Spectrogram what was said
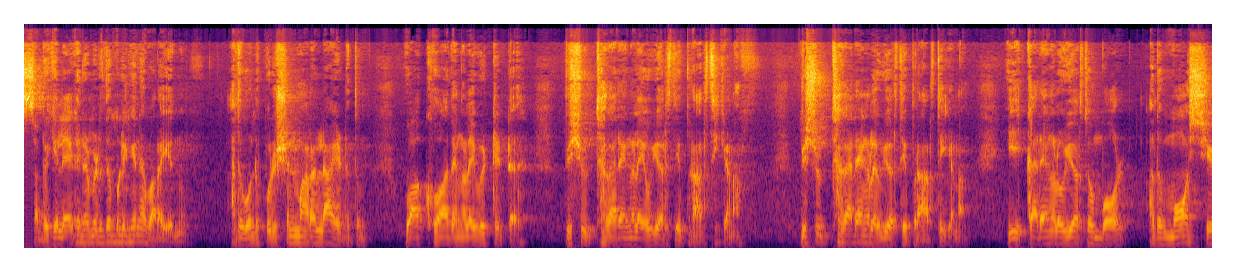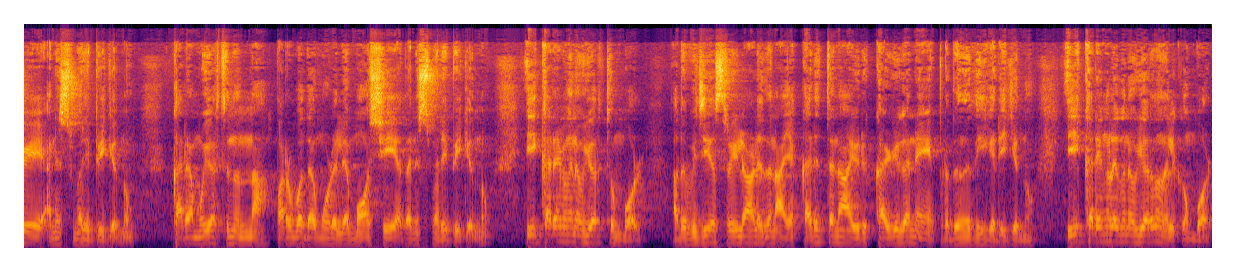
സഭയ്ക്ക് ലേഖനം എഴുതുമ്പോൾ ഇങ്ങനെ പറയുന്നു. അതുകൊണ്ട് പുരുഷന്മാരെല്ലായിടത്തും വാക്വാദങ്ങളെ വിട്ടിട്ട് വിശുദ്ധ കരങ്ങളെ ഉയർത്തി പ്രാർത്ഥിക്കണം. വിശുദ്ധ കരങ്ങളെ ഉയർത്തി പ്രാർത്ഥിക്കണം. ഈ കരങ്ങൾ ഉയർത്തുമ്പോൾ അത് മോശയെ അനുസ്മരിപ്പിക്കുന്നു. കരം ഉയർത്തി നിന്ന പർവതമുകളിലെ മോശയെ അത് അനുസ്മരിപ്പിക്കുന്നു. ഈ കരം ഇങ്ങനെ ഉയർത്തുമ്പോൾ അത് വിജയശ്രീലാളിതനായ കരുത്തനായ ഒരു കഴുകനെ പ്രതിനിധീകരിക്കുന്നു. ഈ കരങ്ങൾ ഇങ്ങനെ ഉയർന്നു നിൽക്കുമ്പോൾ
